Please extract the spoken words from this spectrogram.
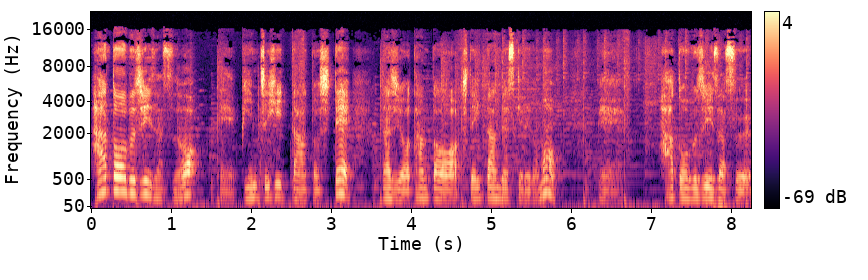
ハート・オブ・ジーザスを、えーピンチヒッターとしてラジオを担当していたんですけれども、えーハート・オブ・ジーザス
